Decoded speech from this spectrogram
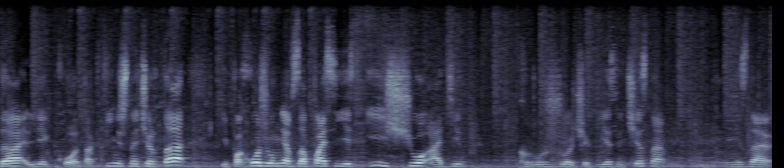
далеко. Так, финишная черта, и похоже у меня в запасе есть еще один кружочек. Если честно, не знаю,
